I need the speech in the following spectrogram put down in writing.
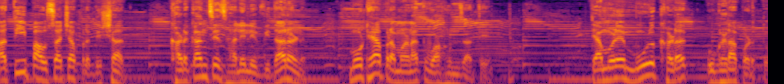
अति पावसाच्या प्रदेशात खडकांचे झालेले विदारण मोठ्या प्रमाणात वाहून जाते. त्यामुळे मूळ खडक उघडा पडतो.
